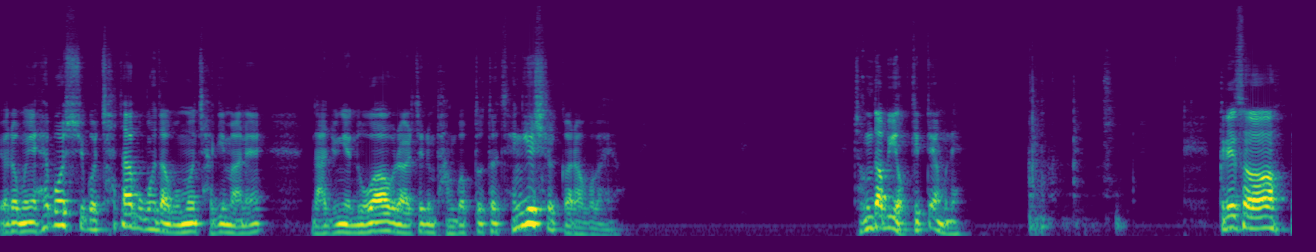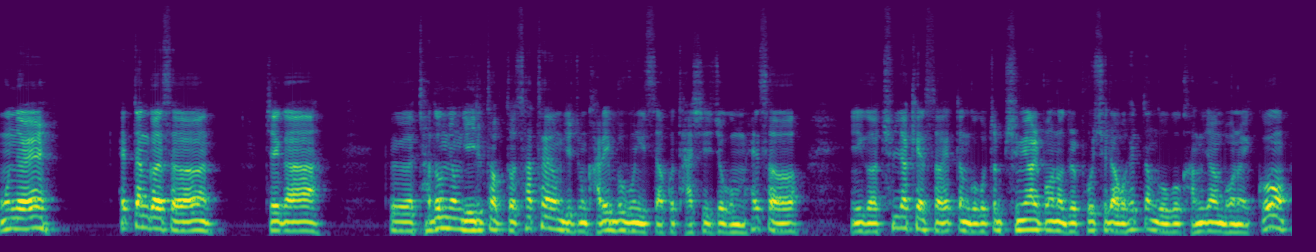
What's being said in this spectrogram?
여러분이 해보시고 찾아보고 하다 보면 자기만의 나중에 노하우를 할수 있는 방법도 더 생기실 거라고 봐요. 정답이 없기 때문에. 그래서 오늘 했던 것은 제가 그 자동용지 1타부터 4타용지 좀 가린 부분이 있었고 다시 조금 해서 이거 출력해서 했던 거고 좀 중요할 번호들 보시라고 했던 거고 강조한 번호 있고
